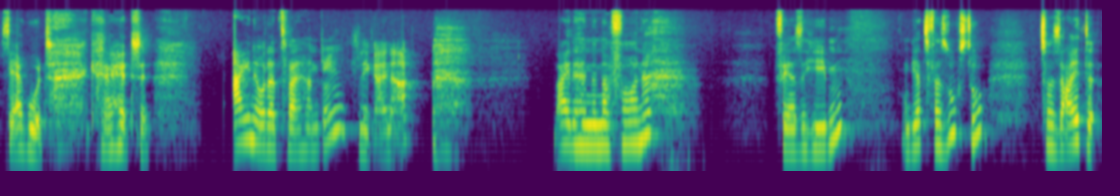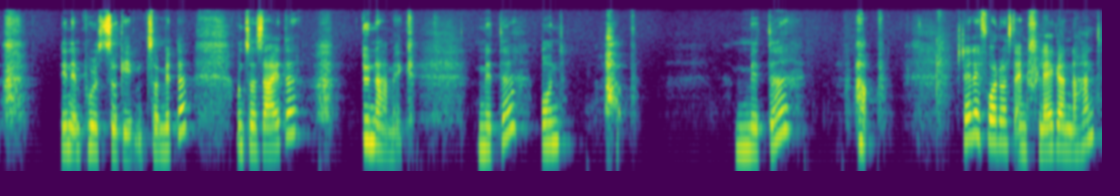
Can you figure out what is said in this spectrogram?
Sehr gut. Grätsche. Eine oder zwei Handeln. Ich lege eine ab. Beide Hände nach vorne. Ferse heben. Und jetzt versuchst du zur Seite den Impuls zu geben. Zur Mitte und zur Seite Dynamik. Mitte und hopp. Mitte, hopp. Stell dir vor, du hast einen Schläger in der Hand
